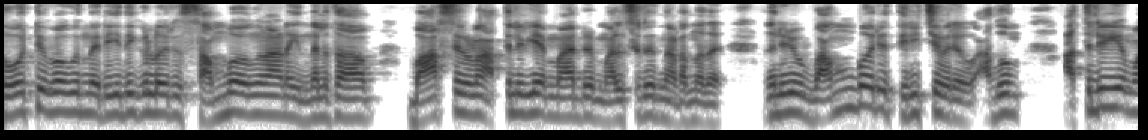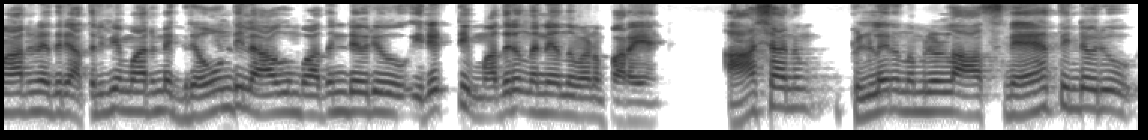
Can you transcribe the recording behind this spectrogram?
തോറ്റുപോകുന്ന രീതിക്കുള്ള ഒരു സംഭവങ്ങളാണ് ഇന്നലത്തെ ആ ബാർസലോണ അത്ലറ്റിയന്മാരുടെ മത്സരം നടന്നത്. അങ്ങനെ ഒരു തിരിച്ചുവരവ്. അതും അത്ലറ്റിയന്മാരിനെതിരെ അത്ലറ്റിയന്മാരുടെ ഗ്രൗണ്ടിലാകുമ്പോൾ അതിന്റെ ഒരു ഇരട്ടി മധുരം തന്നെ എന്ന് വേണം പറയാൻ. ആശാനും പിള്ളേരും തമ്മിലുള്ള ആ സ്നേഹത്തിന്റെ ഒരു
